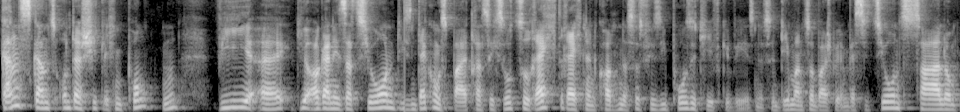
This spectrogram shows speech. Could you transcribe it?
ganz, ganz unterschiedlichen Punkten, wie äh, die Organisation diesen Deckungsbeitrag sich so zurechtrechnen konnten, dass das für sie positiv gewesen ist, indem man zum Beispiel Investitionszahlungen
